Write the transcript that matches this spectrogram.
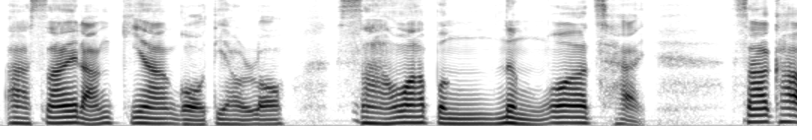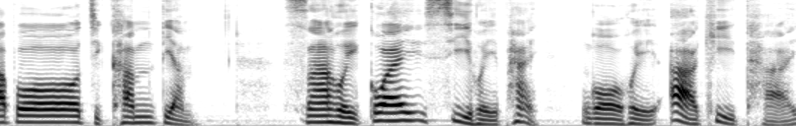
啊，三个人行五条路，三碗饭两碗菜，三跤埔一坎店，三回乖四回歹。误会压气台，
